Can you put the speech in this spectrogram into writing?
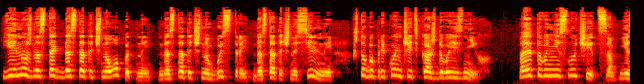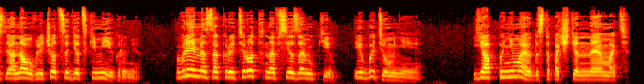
Ей нужно стать достаточно опытной, достаточно быстрой, достаточно сильной, чтобы прикончить каждого из них. А этого не случится, если она увлечется детскими играми. Время закрыть рот на все замки и быть умнее. Я понимаю, достопочтенная мать.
